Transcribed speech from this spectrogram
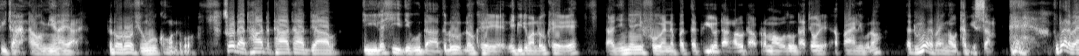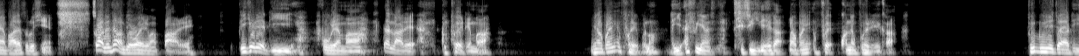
သိကြတယ်ဒါကိုမြင်လိုက်ရတယ် တော်တော်တော့ရုံးဖို့ကောင်းတယ်ပေါ့ဆိုတော့ဒါထားတထားထားကြာဒီလက်ရှိဒီခုဒါသူတို့လုပ်ခဲ့တဲ့နေပြည်တော်မှာလုပ်ခဲ့တဲ့ဒါငင်းငယ်ရေးဖိုရမ်နဲ့ပတ်သက်ပြီးတော့ဒါငါတို့ဒါပထမဆုံးဒါပြောတဲ့အပိုင်းလေးပေါ့နော်ဒါဒုတိယအပိုင်းငါတို့ထပ်ပြီးဆက်ဒုတိယအပိုင်းကဘာလဲဆိုလို့ရှိရင်ဆိုတော့လည်းတောင်ပြောရတဲ့မှာပါတယ်ပြီးခဲ့တဲ့ဒီဖိုရမ်မှာတက်လာတဲ့အဖွဲ့တွေမှာမြောက်ပိုင်းအဖွဲ့ပေါ့နော်ဒီ FEN CC တွေကမြောက်ပိုင်းအဖွဲ့ခုနှစ်ဖွဲ့တွေကသူတို့ရကြဒီ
